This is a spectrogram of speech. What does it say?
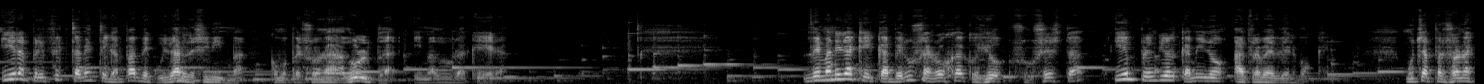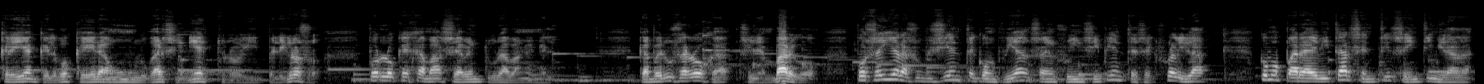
y era perfectamente capaz de cuidar de sí misma, como persona adulta y madura que era. De manera que Caperuza Roja cogió su cesta y emprendió el camino a través del bosque. Muchas personas creían que el bosque era un lugar siniestro y peligroso, por lo que jamás se aventuraban en él. Caperuza Roja, sin embargo, poseía la suficiente confianza en su incipiente sexualidad como para evitar sentirse intimidada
